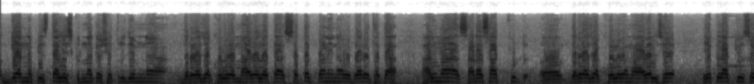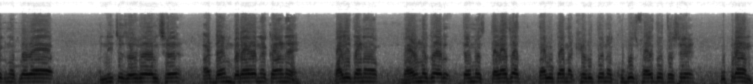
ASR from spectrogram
અગિયાર ને પિસ્તાલીસ કલાકે શત્રુજેમના દરવાજા ખોલવામાં આવેલ હતા. સતત પાણીના વધારો થતા હાલમાં સાડા સાત ફૂટ દરવાજા ખોલવામાં આવેલ છે. એક લાખ ક્યુસેકનો પ્રવાહ નીચે જઈ રહેલ છે. આ ડેમ ભરાવાને કારણે પાલીતાણા, ભાવનગર તેમજ તળાજા તાલુકાના ખેડૂતોને ખૂબ જ ફાયદો થશે. ઉપરાંત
